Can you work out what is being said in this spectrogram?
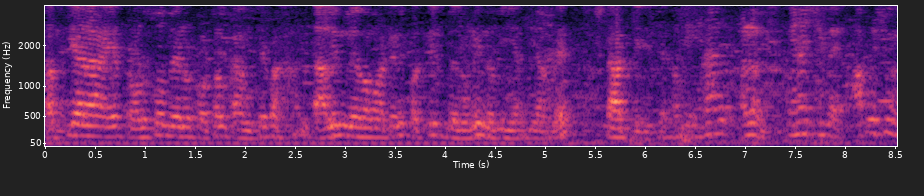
અત્યારે એ ત્રણસો બેનો ટોટલ કામ છે પણ હાલ તાલીમ લેવા માટેની પચીસ બેનોની નવી યાદી આપણે સ્ટાર્ટ કરી છે. એના સિવાય આપણે શું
